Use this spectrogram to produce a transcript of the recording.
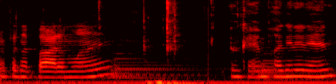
Open the bottom one. Okay, I'm plugging it in.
